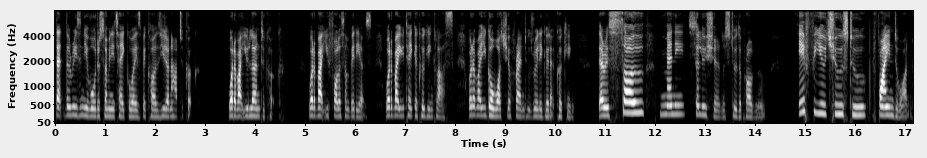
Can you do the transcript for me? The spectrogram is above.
That the reason you've ordered so many takeaways because you don't know how to cook. What about you learn to cook? What about you follow some videos? What about you take a cooking class? What about you go watch your friend who's really good at cooking? There is so many solutions to the problem. If you choose to find one,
